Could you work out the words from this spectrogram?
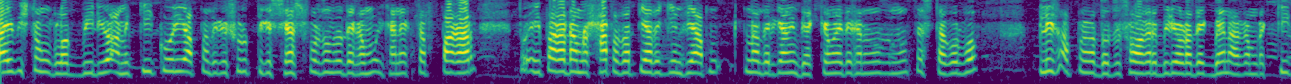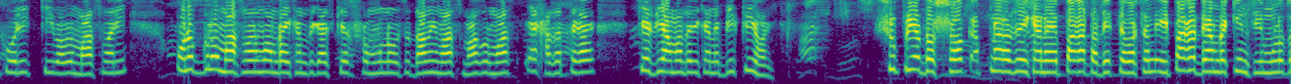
লাইভ স্ট্রং ব্লগ ভিডিও, আমি কি করি আপনাদেরকে শুরু থেকে শেষ পর্যন্ত দেখাবো এখানে একটা পাগার। তো এই পাগাটা আমরা সাত হাজার টিয়াতে কিনছি। আপনাদেরকে আমি ব্যাক ক্যামেরায় দেখানোর জন্য চেষ্টা করব। প্লিজ আপনারা ধৈর্য সহকারে ভিডিওটা দেখবেন। আর আমরা কি করি, কীভাবে মাছ মারি, অনেকগুলো মাছ মারবো আমরা এখান থেকে। আজকে সম্পূর্ণ হচ্ছে দামি মাছ, মাগুর মাছ। এক হাজার টাকা কেজি আমাদের এখানে বিক্রি হয়। সুপ্রিয় দর্শক, আপনারা যে এখানে পাকাটা দেখতে পাচ্ছেন, এই পাকাটা আমরা কিনছি মূলত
